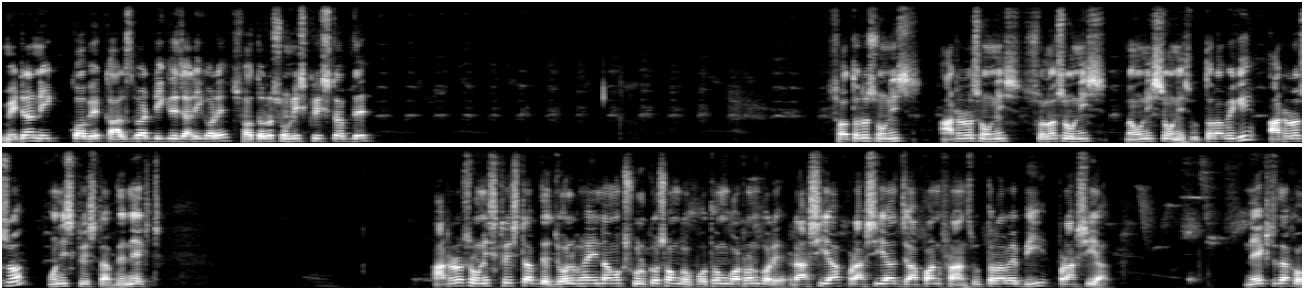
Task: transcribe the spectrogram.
Metternich কবে কার্লসবার্গ ডিগ্রি জারি করে? সতেরোশো উনিশ খ্রিস্টাব্দে। সতেরোশো উনিশ, আঠেরোশো উনিশ, ষোলোশো উনিশ না উনিশশো উনিশ? উত্তর হবে কি? আঠেরোশো উনিশ খ্রিস্টাব্দে। নেক্সট আঠেরোশো উনিশ খ্রিস্টাব্দে জোলভাই নামক শুল্ক সংঘ প্রথম গঠন করে রাশিয়া, প্রাশিয়া, জাপান, ফ্রান্স। উত্তর হবে বি, প্রাশিয়া। নেক্সট দেখো।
